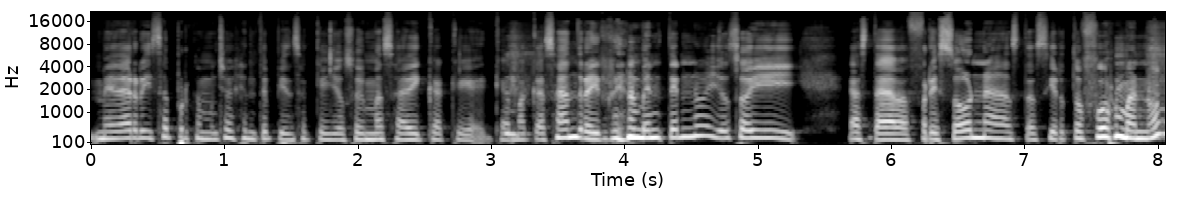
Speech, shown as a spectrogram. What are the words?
me da risa porque mucha gente piensa que yo soy más sádica que, que Ama Cassandra y realmente no, yo soy hasta fresona, hasta cierta forma, ¿no?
